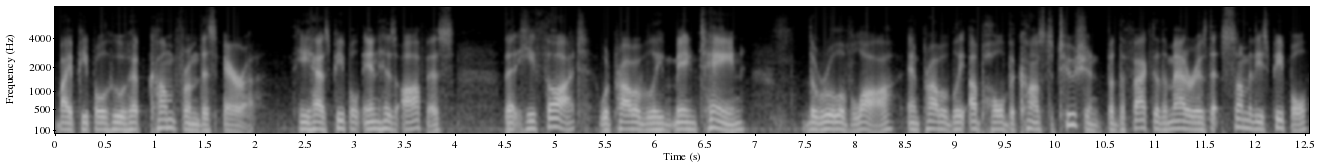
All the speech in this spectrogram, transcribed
by people who have come from this era. He has people in his office that he thought would probably maintain the rule of law and probably uphold the Constitution. But the fact of the matter is that some of these people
